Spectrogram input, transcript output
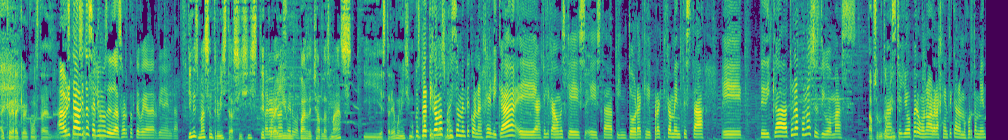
Hay que ver, hay que ver cómo está el... Ahorita, ahorita salimos de dudas, ahorita te voy a dar bien el dato. Tienes más entrevistas, hiciste por ahí un par de charlas más y estaría buenísimo. Pues platicamos precisamente con Angélica, eh, Angélica Gómez, que es esta pintora que prácticamente está eh, dedicada, tú la conoces, digo, más Absolutamente. Más que yo, pero bueno, habrá gente que a lo mejor también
